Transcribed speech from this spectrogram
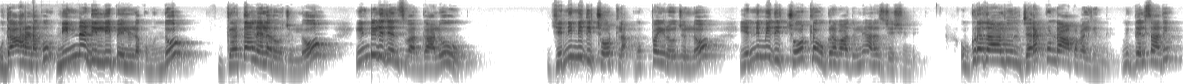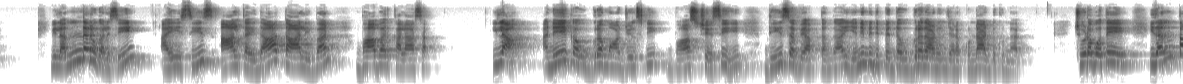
ఉదాహరణకు నిన్న ఢిల్లీ పేలులకు ముందు గత నెల రోజుల్లో ఇంటెలిజెన్స్ వర్గాలు ఎనిమిది చోట్ల ముప్పై రోజుల్లో ఎనిమిది చోట్ల ఉగ్రవాదుల్ని అరెస్ట్ చేసింది. ఉగ్రదాడులు జరగకుండా ఆపగలిగింది. మీకు తెలుసా అది? వీళ్ళందరూ కలిసి ISIS al Qaeda Taliban Babbar Khalsa ఇలా అనేక ఉగ్ర మాడ్యూల్స్ని బాస్ చేసి దేశవ్యాప్తంగా ఎనిమిది పెద్ద ఉగ్రదాడులు జరగకుండా అడ్డుకున్నారు. చూడబోతే ఇదంతా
